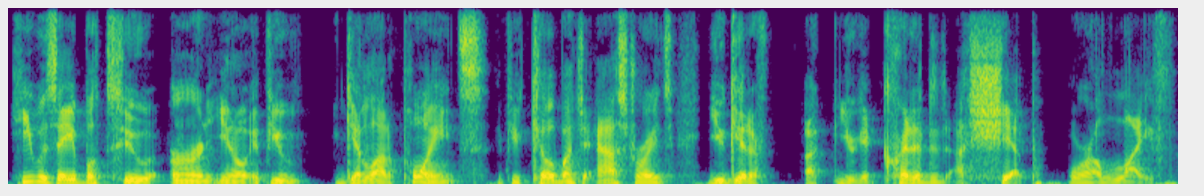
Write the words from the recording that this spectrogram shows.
He was able to earn, you know, if you get a lot of points, if you kill a bunch of asteroids, you get a, a you get credited a ship or a life,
